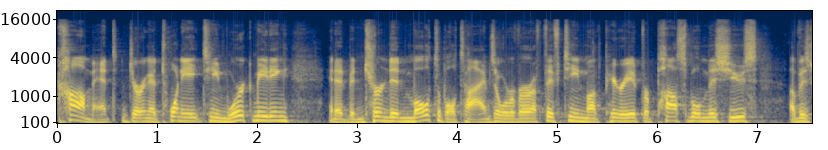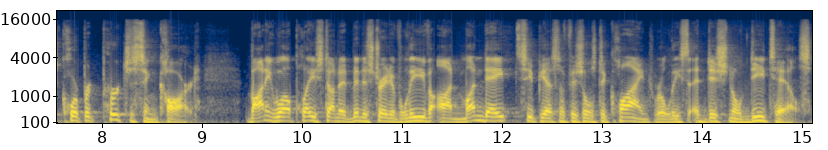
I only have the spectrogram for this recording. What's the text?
comment during a 2018 work meeting and had been turned in multiple times over a 15 month period for possible misuse of his corporate purchasing card. Bonewell placed on administrative leave on Monday. CPS officials declined to release additional details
